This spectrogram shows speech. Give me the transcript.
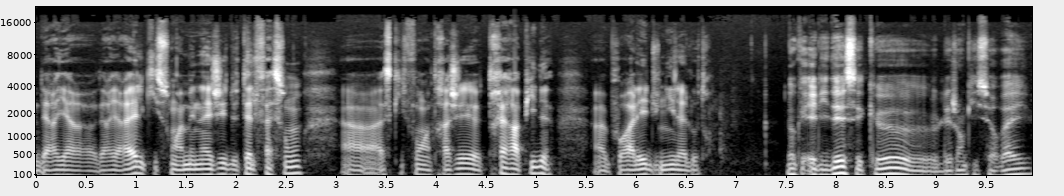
derrière, derrière elles, qui sont aménagées de telle façon à ce qu'ils font un trajet très rapide pour aller d'une île à l'autre. Donc, et l'idée, c'est que les gens qui surveillent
